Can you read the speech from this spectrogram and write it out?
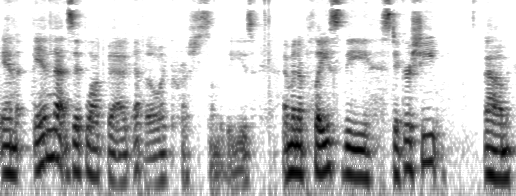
and in that Ziploc bag, uh-oh, I crushed some of these. I'm gonna place the sticker sheet. Um,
